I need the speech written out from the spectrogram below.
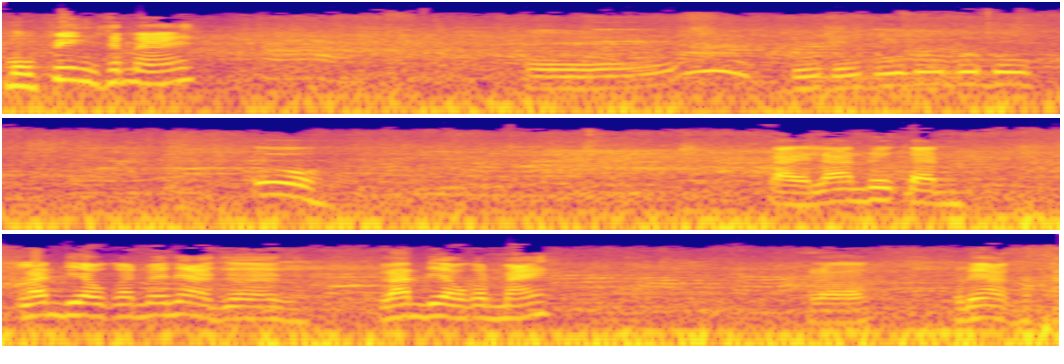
หมูปิ้งใช่ไหมโอ้ดูดูดูดูดูดูโอ้ ไก่ร้านด้วยกัน ร้านเดียวกันไหมเนี่ยจะร้านเดียวกันไหมเหรอเนี่ยท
